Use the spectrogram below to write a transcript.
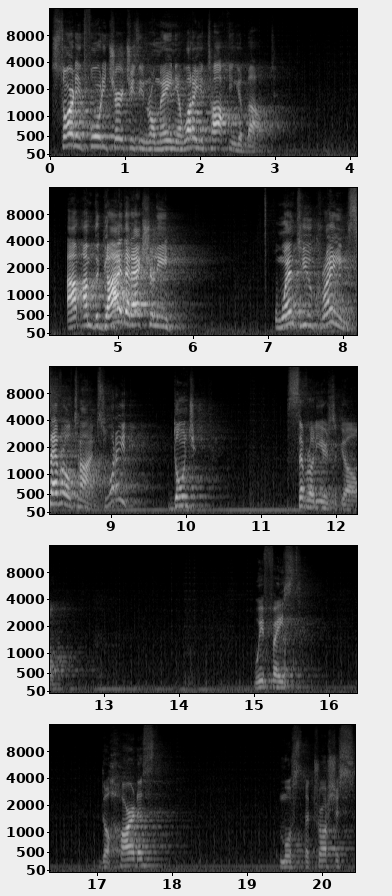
started 40 churches in Romania. What are you talking about? I'm, I'm the guy that actually went to Ukraine several times. What are you, don't you? Several years ago, we faced the hardest, most atrocious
